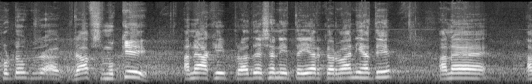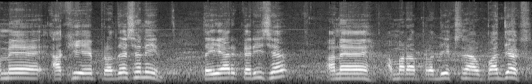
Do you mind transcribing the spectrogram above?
ફોટોગ્રાફ્સ મૂકી અને આખી પ્રદર્શની તૈયાર કરવાની હતી અને અમે આખી એ પ્રદર્શની તૈયાર કરી છે. અને અમારા પ્રદેશના ઉપાધ્યક્ષ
